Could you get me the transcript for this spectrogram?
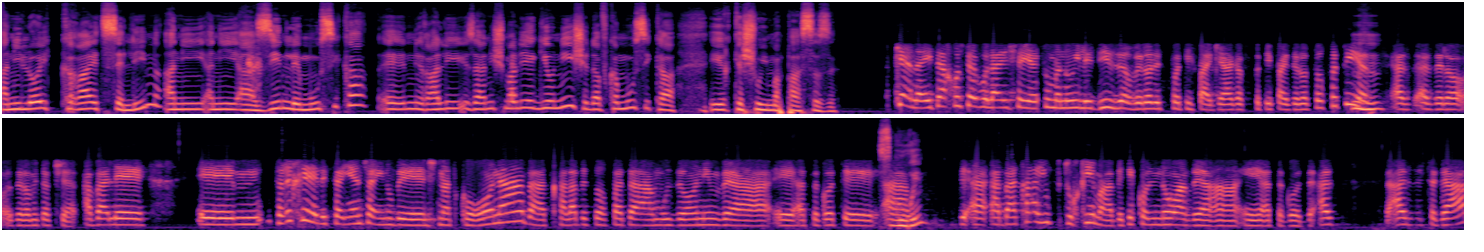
אני לא אקרא את סלין, אני, אני אאזין למוסיקה. אה, נראה לי, זה היה נשמע לי הגיוני שדווקא מוסיקה ירכשו עם הפס הזה. כן, היית חושב אולי שיעשו מנוי לדיזר ולא לספוטיפיי, כי אגב ספוטיפיי זה לא צרפתי, mm-hmm. אז, אז, אז זה, לא, זה לא מתאפשר. אבל uh, um, צריך uh, לציין שהיינו בשנת קורונה, בהתחלה בצרפת המוזיאונים וההצגות... Uh, סגורים? בהתחלה היו פתוחים, הבתי קולנוע וההצגות, ואז, ואז זה סגר.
